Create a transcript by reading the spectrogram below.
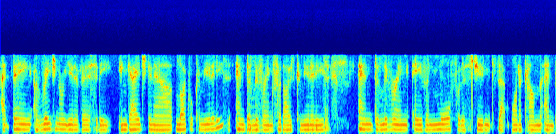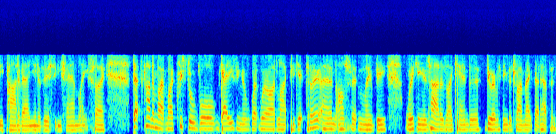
at being a regional university engaged in our local communities and delivering for those communities and delivering even more for the students that want to come and be part of our university family. So that's kind of my, my crystal ball gazing of what, where I'd like to get to, and I'll certainly be working as hard as I can to do everything to try and make that happen.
